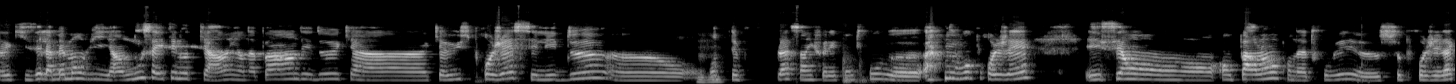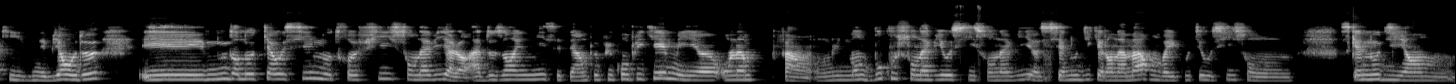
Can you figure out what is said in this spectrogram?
euh, qu'ils aient la même envie. Hein. Nous, ça a été notre cas. Hein. Il n'y en a pas un des deux qui a, qui a eu ce projet. C'est les deux. Euh, mm On tenait place. Hein. Il fallait qu'on trouve euh, un nouveau projet. Et c'est en, en, parlant qu'on a trouvé ce projet-là qui venait bien aux deux. Et nous, dans notre cas aussi, notre fille, son avis. Alors, à deux ans et demi, c'était un peu plus compliqué, mais on l'a enfin, on lui demande beaucoup son avis aussi. Son avis, euh, si elle nous dit qu'elle en a marre, on va écouter aussi son, ce qu'elle nous dit. Hein.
